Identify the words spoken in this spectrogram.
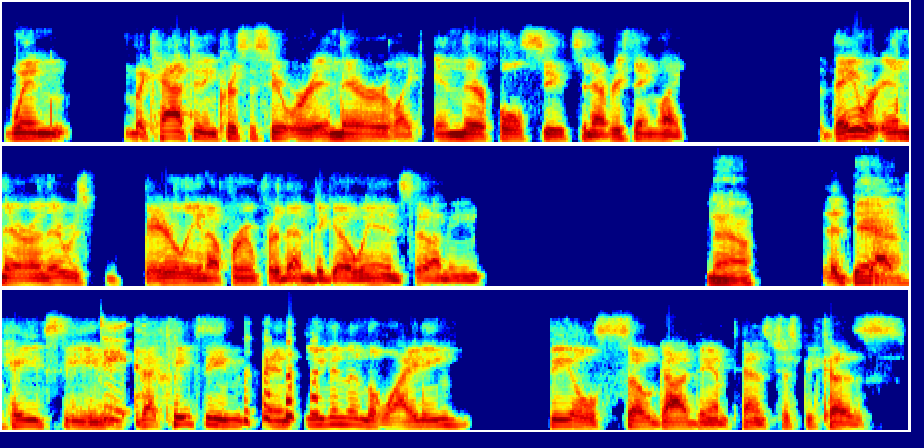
when the captain and Kristen Stewart were in there like in their full suits and everything like they were in there and there was barely enough room for them to go in so i mean no. that, Yeah. that cave scene See- that cave scene and even in the lighting feels so goddamn tense just because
